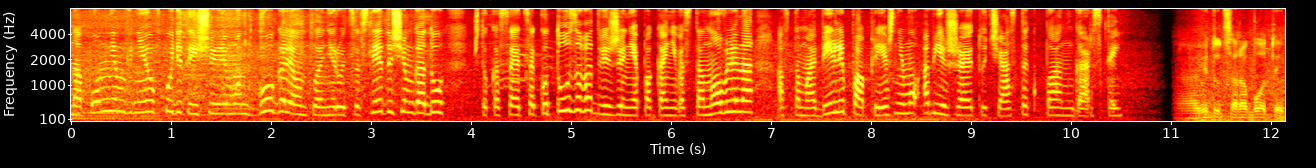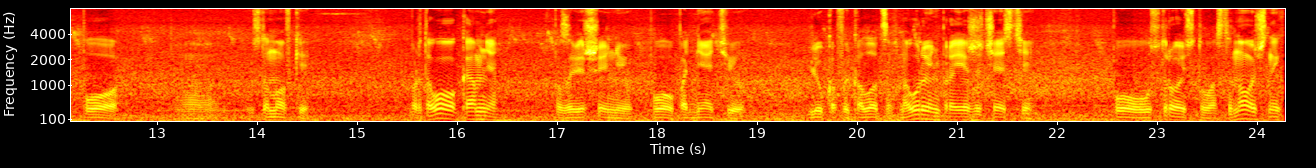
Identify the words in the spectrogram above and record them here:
Напомним, в нее входит еще и ремонт Гоголя, он планируется в следующем году. Что касается Кутузова, движение пока не восстановлено, автомобили по-прежнему объезжают участок по Ангарской. Э, ведутся работы по э, установке бортового камня, по завершению, по поднятию люков и колодцев на уровень проезжей части, по устройству остановочных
